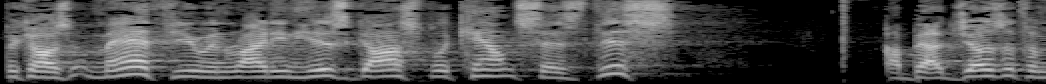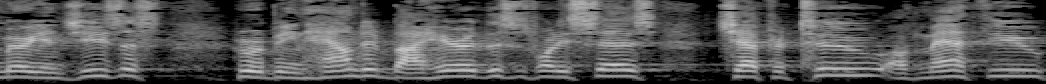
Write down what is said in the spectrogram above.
Because Matthew, in writing his gospel account, says this about Joseph and Mary and Jesus, who are being hounded by Herod. This is what he says. Chapter 2 of Matthew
